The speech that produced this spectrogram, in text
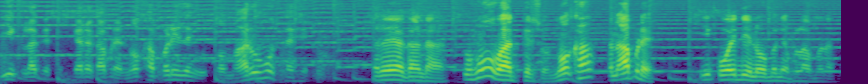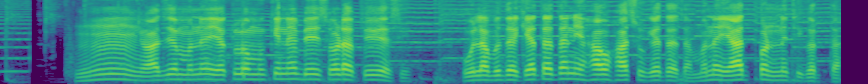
બીક લાગે છે. ક્યારેક આપણે નોખા પડી જઈએ તો મારું શું થાય? અરે ગાંડા તું શું વાત કરશો? નોખા? અને આપણે? એ કોઈ દી નો બને ભલા મને હમ આજે મને એકલો મૂકીને બે સોડા પીવે છે. ઓલા બધા કહેતા હતા ને હાવ હાસું કહેતા હતા. મને યાદ પણ નથી કરતા.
